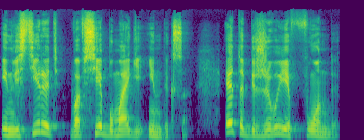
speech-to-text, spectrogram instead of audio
инвестировать во все бумаги индекса. Это биржевые фонды.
